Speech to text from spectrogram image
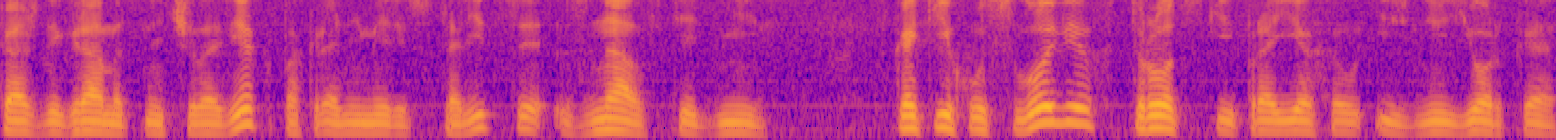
каждый грамотный человек, по крайней мере в столице, знал в те дни, в каких условиях Троцкий проехал из Нью-Йорка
